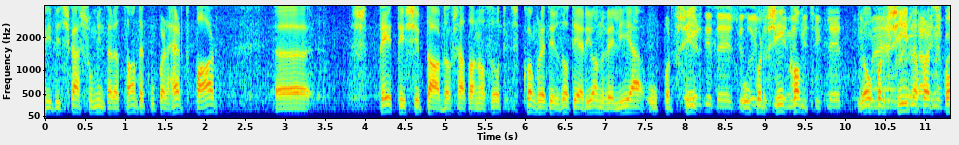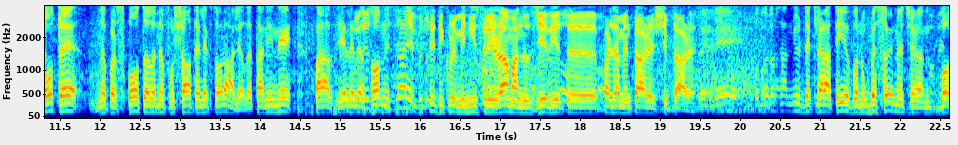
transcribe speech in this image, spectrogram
një diçka shumë interesante ku për herë të parë ë Shteti shqiptar do kisha thënë konkretisht zoti Erion Veliaj u përfshi u përfshi jo u përfshi nëpër spote nëpër spote dhe në fushatë elektorale dhe tani ne para zgjedhjeve thonë shteti kryeministri Rama në zgjedhjet parlamentare shqiptare. Po do në mënyrë deklarative, po nuk besoj në që janë bo,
